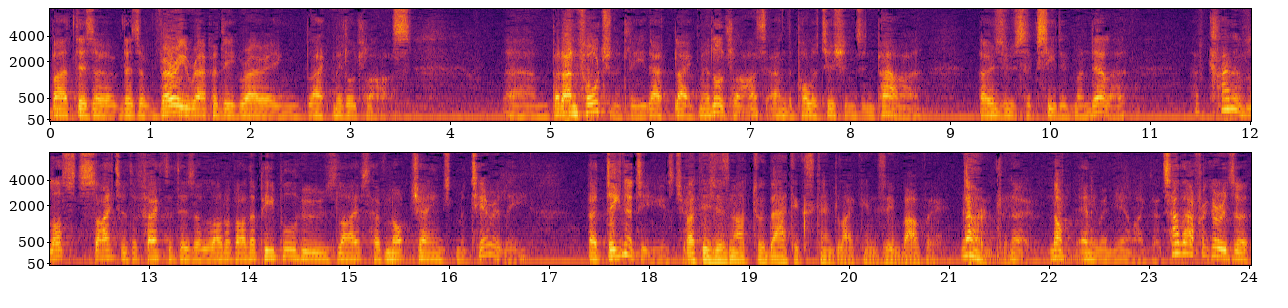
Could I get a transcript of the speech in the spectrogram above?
but there's a, there's a very rapidly growing black middle class. Um, but unfortunately, that black middle class and the politicians in power, those who succeeded Mandela, have kind of lost sight of the fact that there's a lot of other people whose lives have not changed materially. but dignity is changed. But it is not to that extent like in Zimbabwe No, currently. no, not anywhere near like that. South Africa is a,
